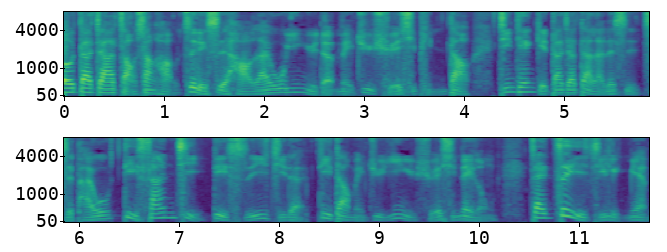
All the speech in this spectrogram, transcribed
Hello，大家早上好，这里是好莱坞英语的美剧学习频道。今天给大家带来的是《纸牌屋》第三季第十一集的地道美剧英语学习内容。在这一集里面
